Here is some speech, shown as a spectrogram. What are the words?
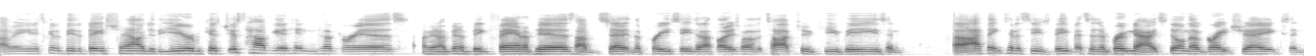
I mean, it's going to be the biggest challenge of the year because just how good Hendon Hooker is. I mean, I've been a big fan of his. I've said it in the preseason. I thought he was one of the top two QBs, and uh, I think Tennessee's defense has improved. Now it's still no great shakes, and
